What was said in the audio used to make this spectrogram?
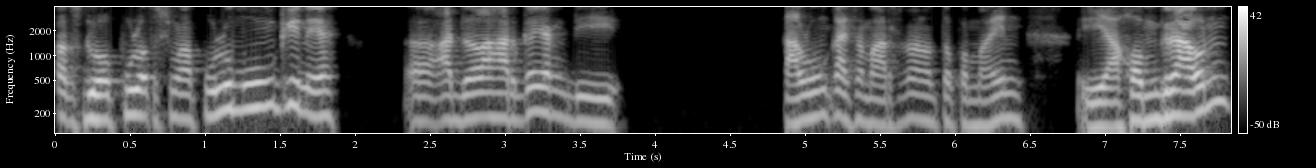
120 atau 50 mungkin ya eh, adalah harga yang dikalungkan sama Arsenal untuk pemain ya home ground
